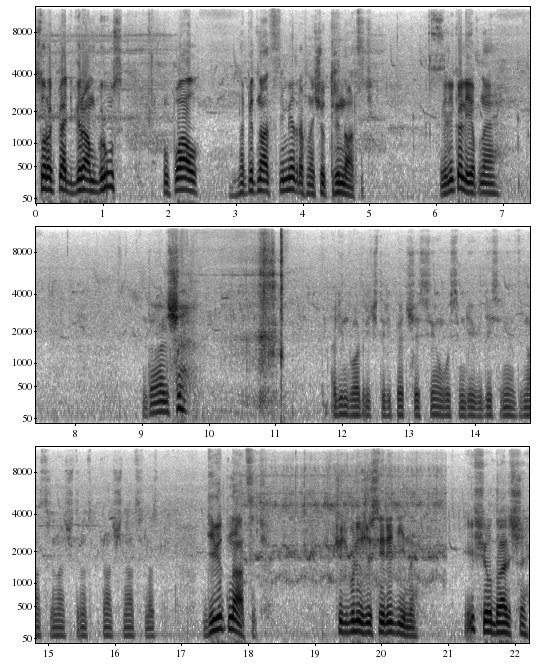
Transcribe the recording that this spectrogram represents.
45 грамм груз упал на 15 метров на счет 13. Великолепная. Дальше. 1, 2, 3, 4, 5, 6, 7, 8, 9, 10, 11, 12, 13, 14, 15, 16, 17, 19. Чуть ближе середины. Еще дальше.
